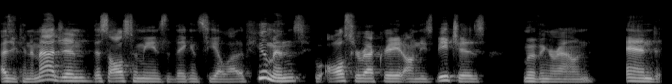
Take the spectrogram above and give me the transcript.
as you can imagine, this also means that they can see a lot of humans who also recreate on these beaches moving around. And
